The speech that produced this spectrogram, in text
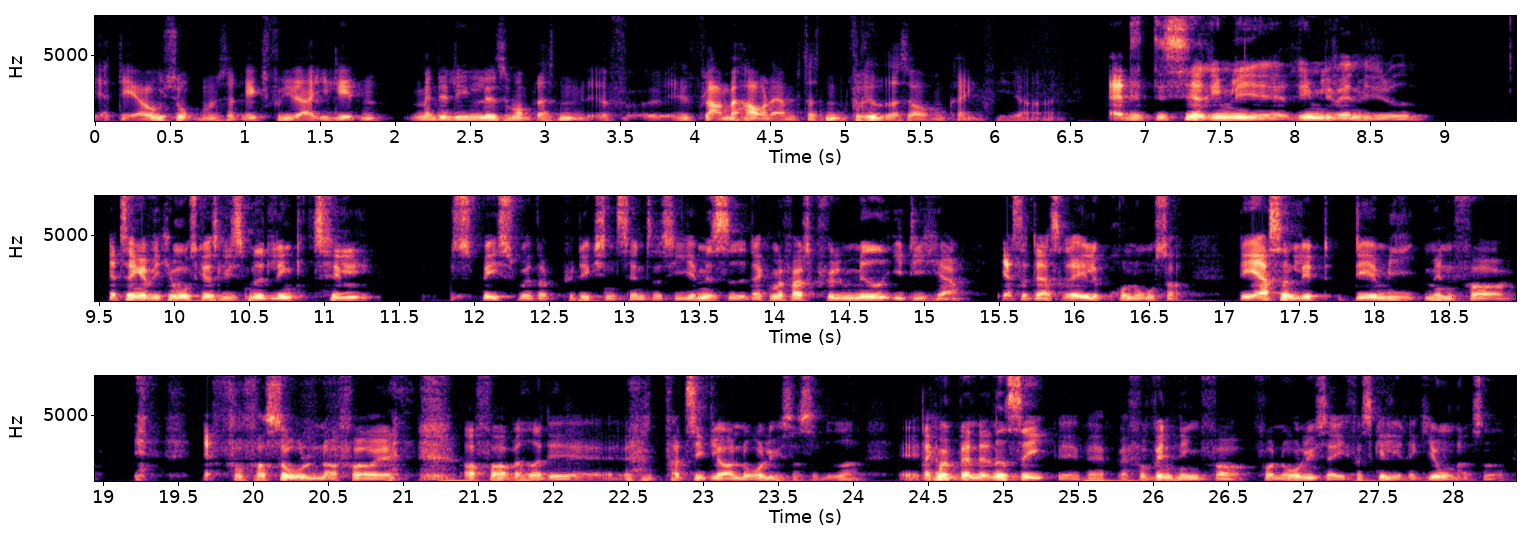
ja, det er jo solen, så det er ikke fordi, der er ild i den, men det ligner lidt som om, der er sådan øh, en flammehav nærmest, der sådan vrider sig op omkring de her. Øh. Ja, det, det ser rimelig, rimelig vanvittigt ud. Jeg tænker, vi kan måske også lige smide et link til Space Weather Prediction Centers hjemmeside. Der kan man faktisk følge med i de her, altså deres reelle prognoser. Det er sådan lidt DMI, men for, ja, for, for solen og for, øh, og for hvad hedder det, øh, partikler og nordlys og så videre. Øh, der kan man blandt andet se, øh, hvad, hvad forventningen for, for nordlys er i forskellige regioner og sådan noget.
